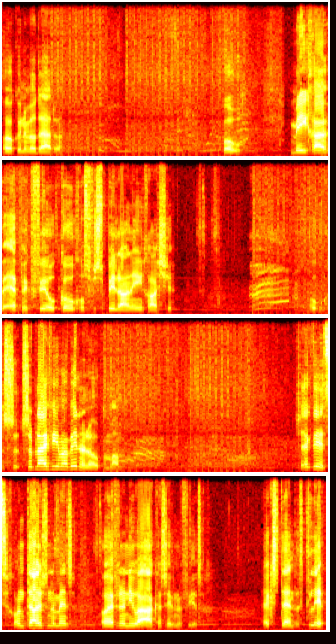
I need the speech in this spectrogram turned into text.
Oh, we kunnen wel daardoor. Wow. Mega epic veel kogels verspillen aan één gastje. Oh, ze, ze blijven hier maar binnenlopen, man. Check dit. Gewoon duizenden mensen. Oh, even een nieuwe AK-47. Extended clip.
